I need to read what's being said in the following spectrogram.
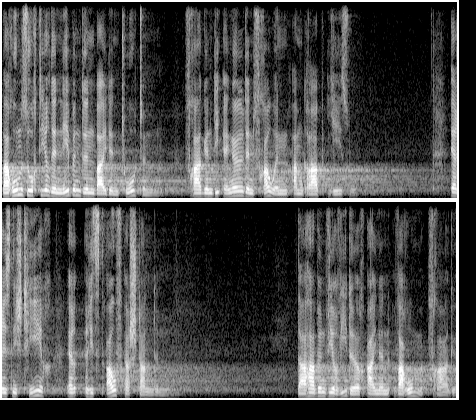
Warum sucht ihr den Lebenden bei den Toten? fragen die Engel den Frauen am Grab Jesu. Er ist nicht hier, er ist auferstanden. Da haben wir wieder einen Warum-Frage.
